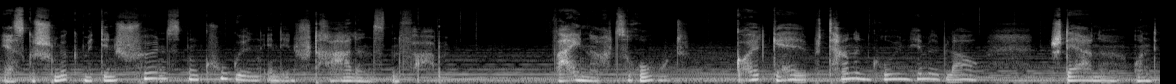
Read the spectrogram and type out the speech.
Er ist geschmückt mit den schönsten Kugeln in den strahlendsten Farben. Weihnachtsrot, Goldgelb, Tannengrün, Himmelblau, Sterne und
